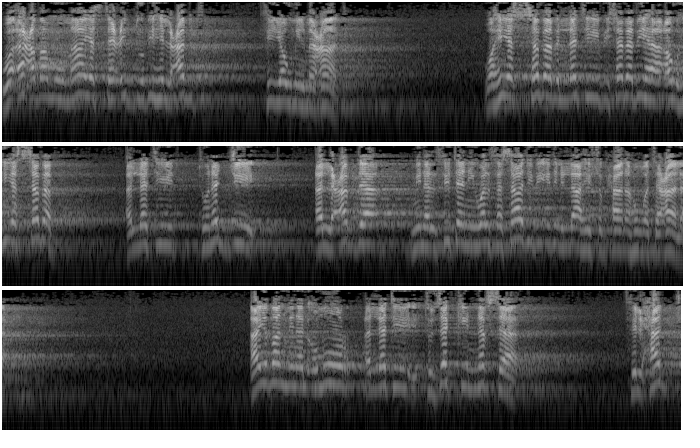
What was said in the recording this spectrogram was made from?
وأعظم ما يستعد به العبد في يوم المعاد. وهي السبب التي بسببها أو هي السبب التي تنجي العبد من الفتن والفساد بإذن الله سبحانه وتعالى. أيضا من الأمور التي تزكي النفس في الحج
